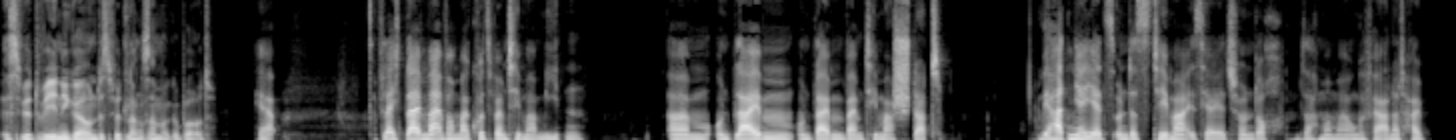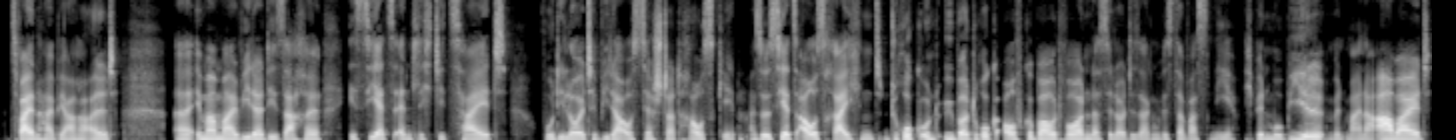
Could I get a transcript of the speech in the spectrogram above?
es wird weniger und es wird langsamer gebaut. Ja. Vielleicht bleiben wir einfach mal kurz beim Thema Mieten ähm, und bleiben und bleiben beim Thema Stadt. Wir hatten ja jetzt, und das Thema ist ja jetzt schon doch, sagen wir mal, ungefähr anderthalb, zweieinhalb Jahre alt, äh, immer mal wieder die Sache, ist jetzt endlich die Zeit, wo die Leute wieder aus der Stadt rausgehen. Also ist jetzt ausreichend Druck und Überdruck aufgebaut worden, dass die Leute sagen, wisst ihr was, nee, ich bin mobil mit meiner Arbeit,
